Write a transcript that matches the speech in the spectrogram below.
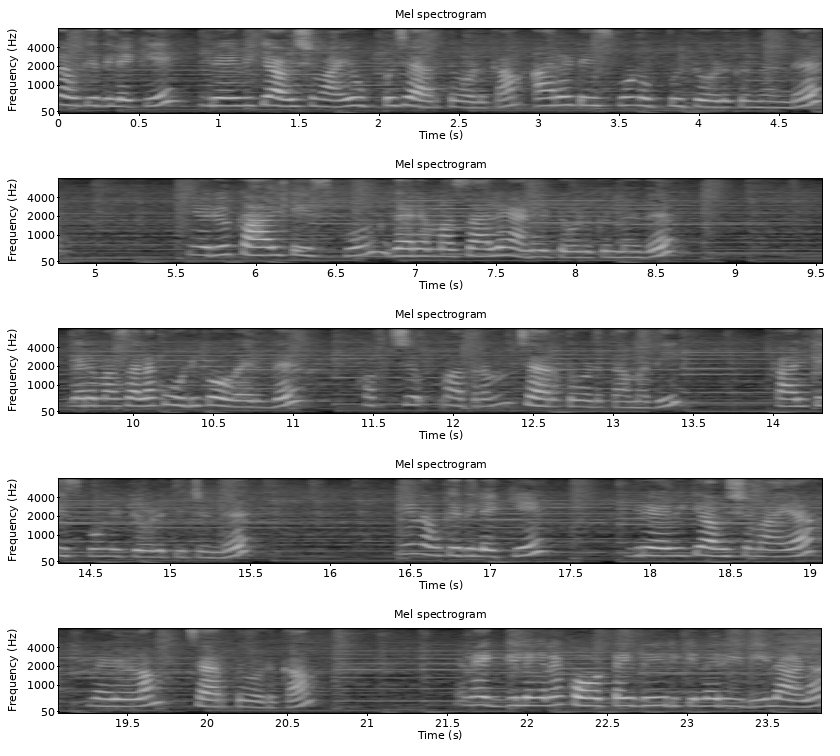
നമുക്കിതിലേക്ക് ഗ്രേവിക്ക് ആവശ്യമായ ഉപ്പ് ചേർത്ത് കൊടുക്കാം. അര ടീസ്പൂൺ ഉപ്പ് ഇട്ട് കൊടുക്കുന്നുണ്ട്. ഇനി ഒരു കാൽ ടീസ്പൂൺ ഗരം മസാലയാണ് ഇട്ട് കൊടുക്കുന്നത്. ഗരം മസാല കൂടി പോവരുത്. കുറച്ച് മാത്രം ചേർത്ത് കൊടുത്താൽ മതി. കാൽ ടീസ്പൂൺ ഇട്ട് കൊടുത്തിട്ടുണ്ട്. ഇനി നമുക്കിതിലേക്ക് ഗ്രേവിക്ക് ആവശ്യമായ വെള്ളം ചേർത്ത് കൊടുക്കാം. ഞാൻ എഗ്ഗിലിങ്ങനെ കോട്ട് ചെയ്ത് ഇരിക്കുന്ന രീതിയിലാണ്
